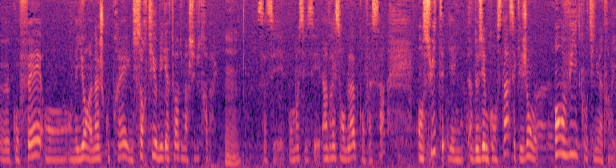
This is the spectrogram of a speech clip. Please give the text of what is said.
euh, qu'on fait en, en ayant un âge coup près une sortie obligatoire du marché du travail. Mmh. Ça, c'est, pour moi, c'est, invraisemblable qu'on fasse ça. Ensuite, il y a une- un deuxième constat, c'est que les gens ont envie de continuer à travailler.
